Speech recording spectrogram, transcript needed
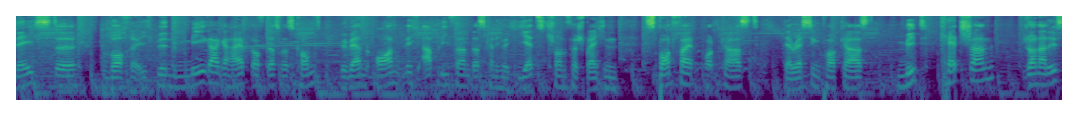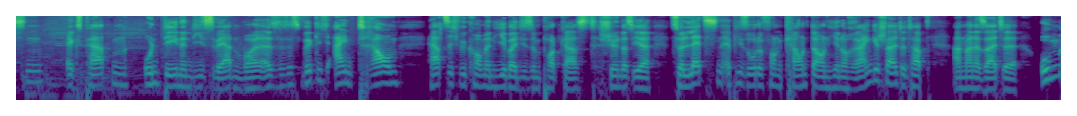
nächste Woche. Ich bin mega gehypt auf das, was kommt. Wir werden ordentlich abliefern, das kann ich euch jetzt schon versprechen. Spotfight Podcast, der Wrestling Podcast mit Catchern, Journalisten, Experten und denen, die es werden wollen. Also es ist wirklich ein Traum. Herzlich willkommen hier bei diesem Podcast. Schön, dass ihr zur letzten Episode von Countdown hier noch reingeschaltet habt an meiner Seite, um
